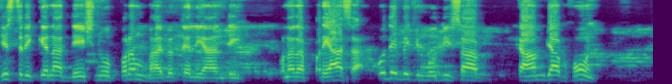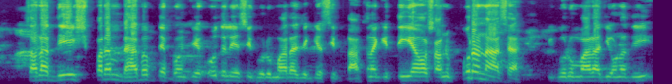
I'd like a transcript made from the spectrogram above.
ਜਿਸ ਤਰੀਕੇ ਨਾਲ ਦੇਸ਼ ਨੂੰ ਪਰਮ ਭਾਵਕ ਤੇ ਲਿਆਉਣ ਦੀ ਉਹਨਾਂ ਦਾ ਪ੍ਰਯਾਸ ਆ, ਉਹਦੇ ਵਿੱਚ ਮੋਦੀ ਸਾਹਿਬ ਕਾਮਯਾਬ ਹੋਣ, ਸਾਡਾ ਦੇਸ਼ ਪਰਮ ਵੈਭਵ ਤੇ ਪਹੁੰਚੇ, ਉਹਦੇ ਲਈ ਅਸੀਂ ਗੁਰੂ ਮਹਾਰਾਜ ਅੱਗੇ ਅਸੀਂ ਪ੍ਰਾਰਥਨਾ ਕੀਤੀ ਹੈ ਔਰ ਸਾਨੂੰ ਪੂਰਨ ਆਸ ਹੈ ਕਿ ਗੁਰੂ ਮਹਾਰਾਜ ਜੀ ਉਹਨਾਂ ਦੀ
